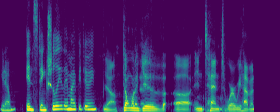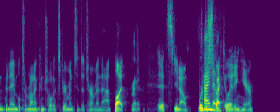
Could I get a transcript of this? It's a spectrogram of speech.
you know, instinctually they might be doing. Yeah. Don't want to give uh, intent where we haven't been able to run a controlled experiment to determine that. But Right. It's, you know, we're just of. speculating here.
